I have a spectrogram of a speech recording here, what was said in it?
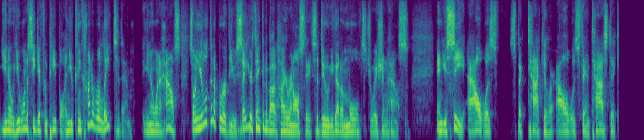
you know, you want to see different people, and you can kind of relate to them. You know, in a house. So when you're looking up a review, say you're thinking about hiring all states to do, you got a mold situation house, and you see Al was spectacular. Al was fantastic.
